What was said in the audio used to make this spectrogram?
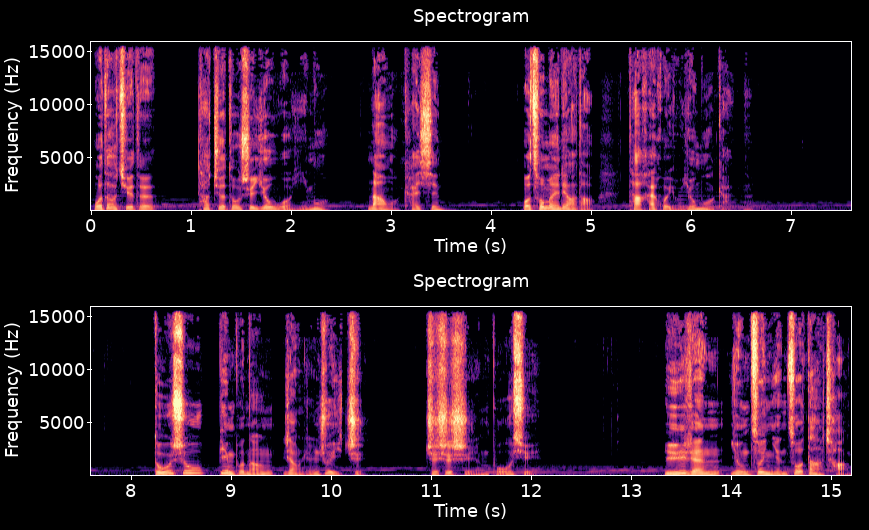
我倒觉得他这都是幽我一默，拿我开心。我从没料到他还会有幽默感呢。读书并不能让人睿智，只是使人博学。愚人用尊严做大场，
